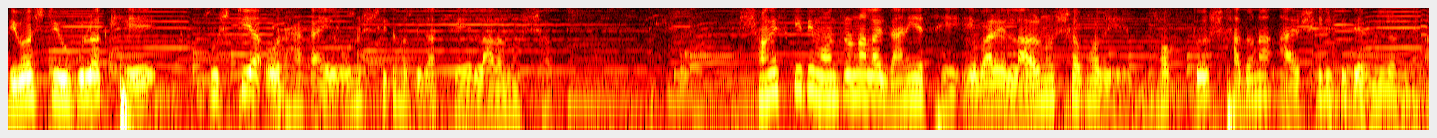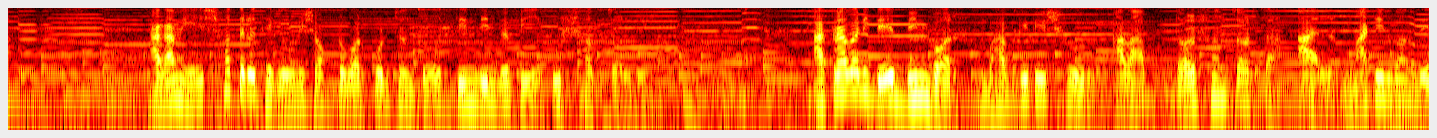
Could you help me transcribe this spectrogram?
দিবসটি উপলক্ষে কুষ্টিয়া ও ঢাকায় অনুষ্ঠিত হতে যাচ্ছে লালন উৎসব। সংস্কৃতি মন্ত্রণালয় জানিয়েছে, এবারে লালন উৎসব হবে ভক্ত, সাধনা আর শিল্পীদের মিলন মেলা আগামী সতেরো থেকে উনিশ অক্টোবর পর্যন্ত তিন দিনব্যাপী উৎসব চলবে। আগ্রাবাড়িতে দিনভর ভাবগীতির সুর, আলাপ, দর্শন চর্চা আর মাটির গন্ধে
